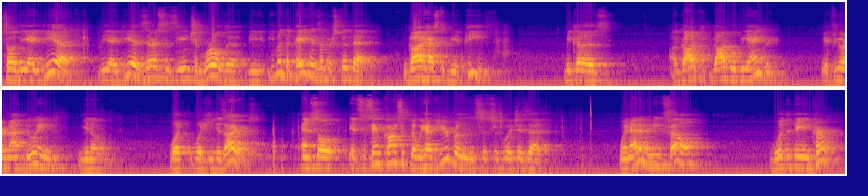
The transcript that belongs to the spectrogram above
So the idea, the idea is there since the ancient world. The, the, even the pagans understood that God has to be appeased because God, God will be angry if you are not doing, you know, what, what he desires. And so it's the same concept that we have here, brothers and sisters, which is that when Adam and Eve fell, what did they incur?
